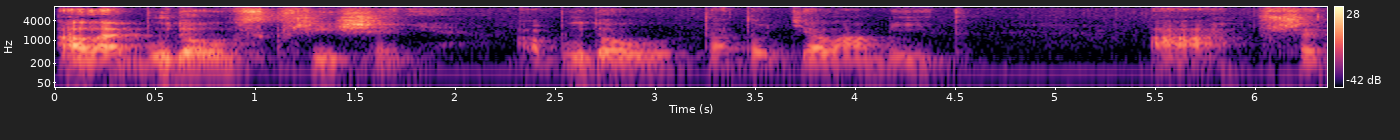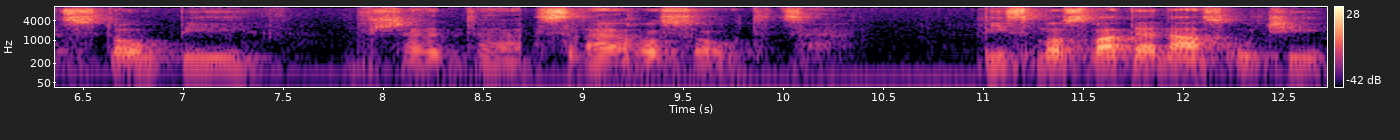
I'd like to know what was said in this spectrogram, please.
ale budou skříšeni a budou tato těla mít a předstoupí před svého soudce. Písmo svaté nás učí,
